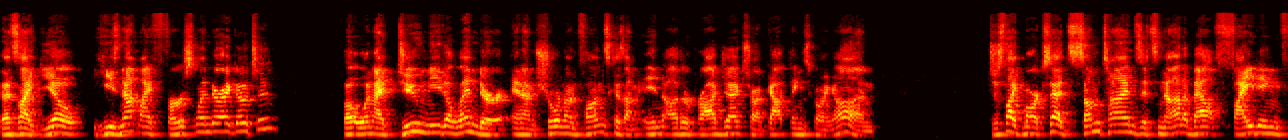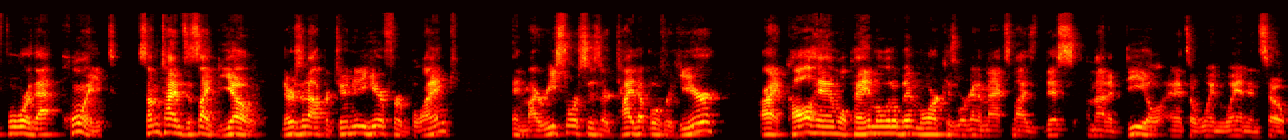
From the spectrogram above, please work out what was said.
That's like, yo, he's not my first lender I go to, but when I do need a lender and I'm short on funds because I'm in other projects or I've got things going on, just like Mark said, sometimes it's not about fighting for that point. Sometimes it's like, yo, there's an opportunity here for blank, and my resources are tied up over here. All right, call him. We'll pay him a little bit more because we're going to maximize this amount of deal, and it's a win-win. And so,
